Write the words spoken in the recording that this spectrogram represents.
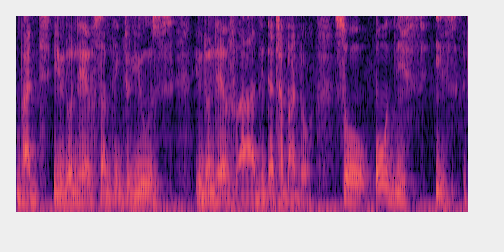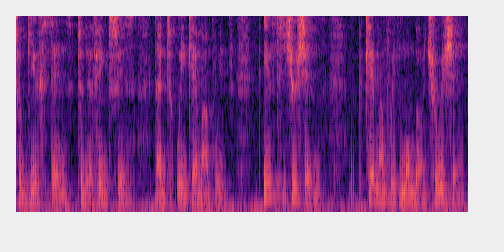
but you don't have something to use. You don't have uh, the data bundle. So all this is to give sense to the victories that we came up with institutions came up with mobile tuition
